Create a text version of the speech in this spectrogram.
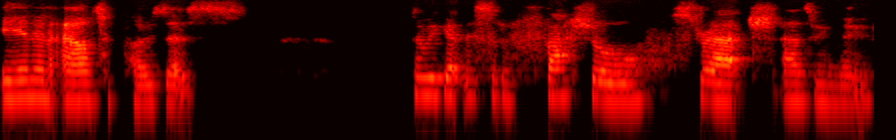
in and out of poses. So we get this sort of fascial stretch as we move.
